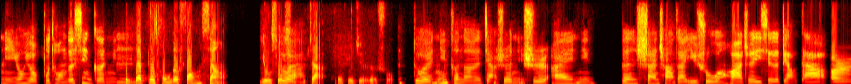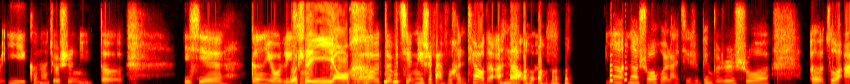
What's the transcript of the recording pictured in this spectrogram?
你拥有不同的性格，你在不同的方向有所发展，我会觉得说，对你可能假设你是 I，你更擅长在艺术文化这一些的表达，而 E 可能就是你的一些更有理性。我是 E 哦，呃，对不起，你是反复横跳的。那 那那说回来，其实并不是说，呃，做 I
